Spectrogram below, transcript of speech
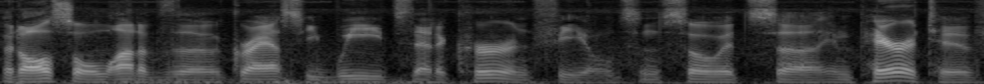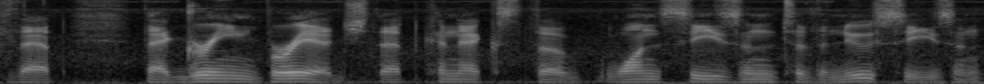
but also a lot of the grassy weeds that occur in fields. And so it's uh, imperative that that green bridge that connects the one season to the new season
